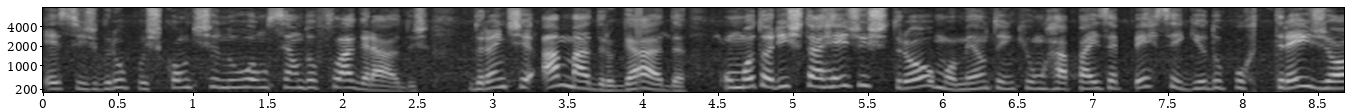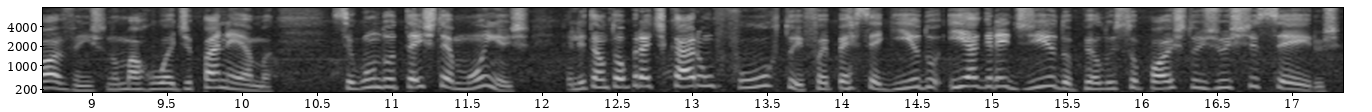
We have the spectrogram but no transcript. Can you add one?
esses grupos, continuam sendo flagrados. Durante a madrugada, um motorista registrou o momento em que um rapaz é perseguido por três jovens numa rua de Ipanema. Segundo testemunhas, ele tentou praticar um furto e foi perseguido e agredido pelos supostos justiceiros.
